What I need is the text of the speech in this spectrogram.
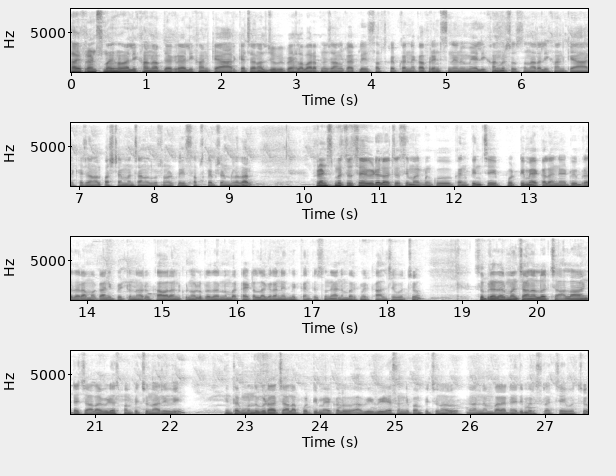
हाय फ्रेंड्स मैं हूं अली खान आप देख रहे हैं अली खान के आर के ఛానల్ जो भी पहला बार अपने ఛానల్ का ప్లీజ్ సబ్స్క్రైబ్ करने का ఫ్రెండ్స్ నేను మీ అలీ ఖాన్ మీరు చూస్తున్నారు Ali Khan K R K channel first time మన ఛానల్ చూస్తున్నారు ప్లీజ్ సబ్స్క్రైబ్ చేయండి బ్రదర్ ఫ్రెండ్స్ మీరు చూసే వీడియోలో వచ్చేసి మనకు కనిపించే పొట్టి మేకలు అనేటివి బ్రదర్ అమ్మకానికి పెట్టున్నారు కావాలనుకున్న వాళ్ళు బ్రదర్ నెంబర్ టైటిల్ దగ్గర అనేది మీకు కనిపిస్తుంది ఆ నెంబర్కి మీరు కాల్ చేయవచ్చు సో బ్రదర్ మన ఛానల్లో చాలా అంటే చాలా వీడియోస్ పంపించున్నారు ఇవి ఇంతకుముందు కూడా చాలా పొట్టి మేకలు అవి వీడియోస్ అన్ని పంపించున్నారు ఆ నెంబర్ అనేది మీరు సెర్చ్ చేయవచ్చు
